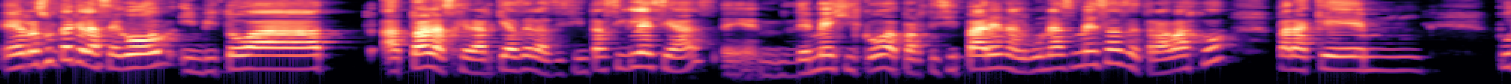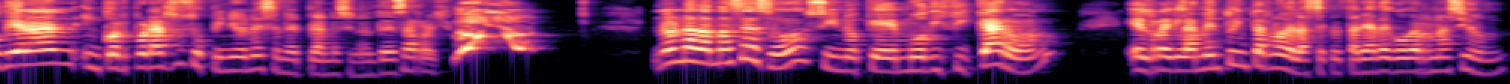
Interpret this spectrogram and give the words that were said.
Eh, resulta que la CEGOV invitó a, a todas las jerarquías de las distintas iglesias eh, de México a participar en algunas mesas de trabajo para que mm, pudieran incorporar sus opiniones en el Plan Nacional de Desarrollo. No nada más eso, sino que modificaron el reglamento interno de la Secretaría de Gobernación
